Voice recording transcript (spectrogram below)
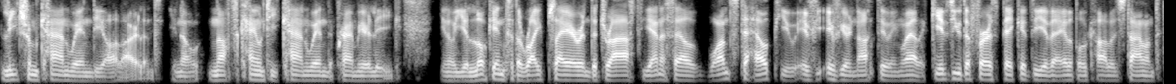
Leitrim can win the All Ireland. You know, Notts County can win the Premier League. You know, you look into the right player in the draft. The NFL wants to help you if if you're not doing well. It gives you the first pick of the available college talent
